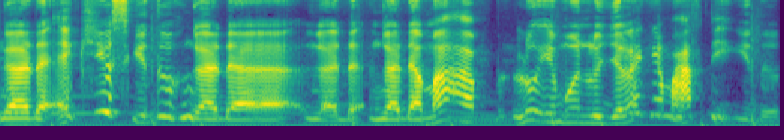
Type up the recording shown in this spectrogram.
nggak ada excuse gitu. Nggak ada nggak ada nggak ada maaf. Lu imun lu jelek ya mati gitu.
